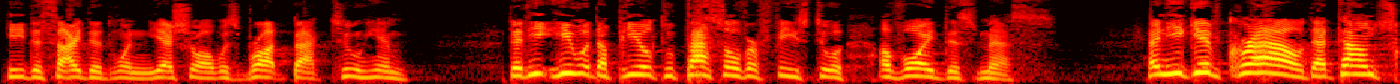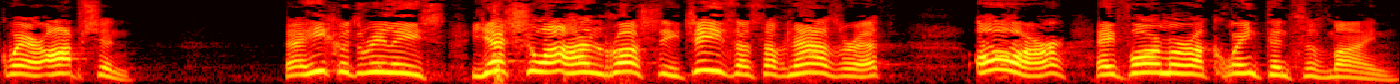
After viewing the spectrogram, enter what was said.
he decided when Yeshua was brought back to him that he, he would appeal to Passover feast to avoid this mess. And he gave crowd at town square option. Uh, he could release Yeshua HaNrossi, Jesus of Nazareth, or a former acquaintance of mine.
